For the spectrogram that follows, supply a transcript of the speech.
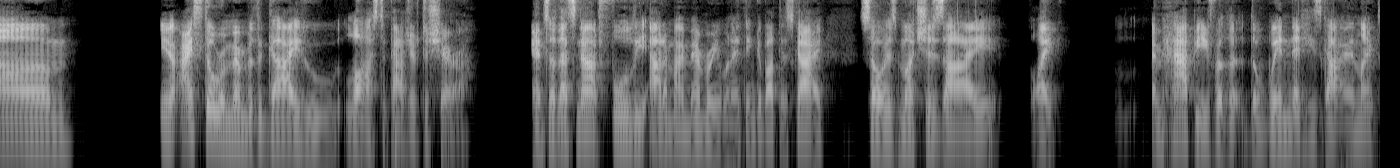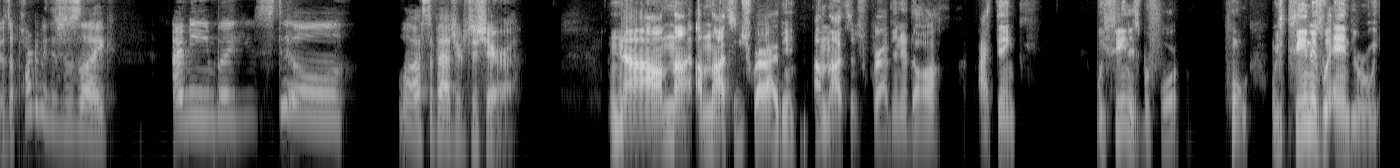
Um, you know, I still remember the guy who lost to Patrick Teixeira. And so that's not fully out of my memory when I think about this guy. So as much as I like am happy for the the win that he's gotten, like there's a part of me that's just like, I mean, but you still lost to Patrick Teixeira. Nah, I'm not I'm not subscribing. I'm not subscribing at all. I think we've seen this before. We've seen this with Andy Ruiz.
